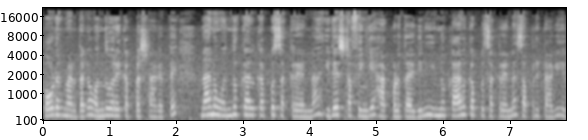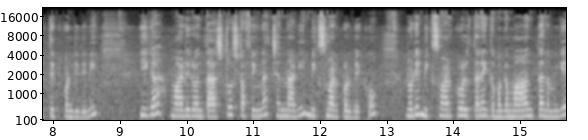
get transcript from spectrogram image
ಪೌಡರ್ ಮಾಡಿದಾಗ ಒಂದೂವರೆ ಕಪ್ಪಷ್ಟಾಗತ್ತೆ. ನಾನು ಒಂದು ಕಾಲು ಕಪ್ ಸಕ್ಕರೆಯನ್ನು ಇದೇ ಸ್ಟಫಿಂಗ್ಗೆ ಹಾಕ್ಕೊಳ್ತಾ ಇದ್ದೀನಿ. ಇನ್ನು ಕಾಲು ಕಪ್ ಸಕ್ಕರೆಯನ್ನು ಸಪ್ರೇಟಾಗಿ ಎತ್ತಿಟ್ಕೊಂಡಿದ್ದೀನಿ. ಈಗ ಮಾಡಿರುವಂಥ ಅಷ್ಟು ಸ್ಟಫಿಂಗ್ನ ಚೆನ್ನಾಗಿ ಮಿಕ್ಸ್ ಮಾಡ್ಕೊಳ್ಬೇಕು. ನೋಡಿ ಮಿಕ್ಸ್ ಮಾಡ್ಕೊಳ್ತಾನೆ ಘಮ ಘಮ ಅಂತ ನಮಗೆ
